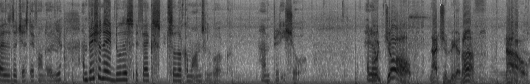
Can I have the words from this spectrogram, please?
uh, as the chest I found earlier. I'm pretty sure they do this effects so the commands will work. I'm pretty sure. Hello? Good job. That should be enough. Now,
